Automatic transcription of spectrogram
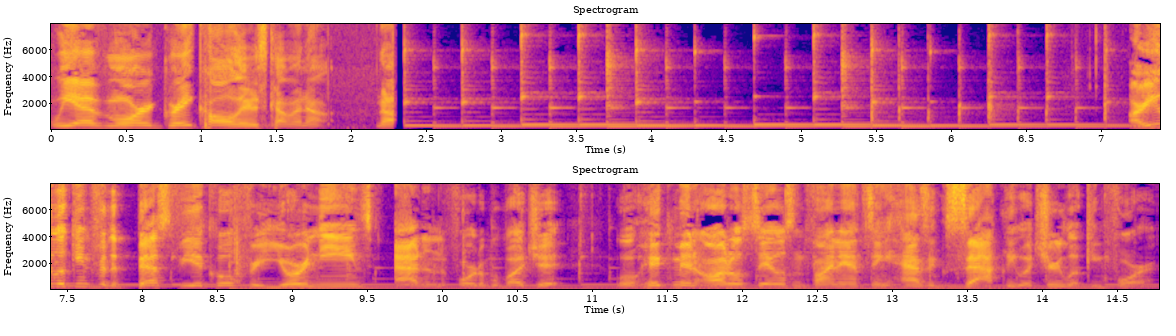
We have more great callers coming up. No. Are you looking for the best vehicle for your needs at an affordable budget? Well, Hickman Auto Sales and Financing has exactly what you're looking for.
